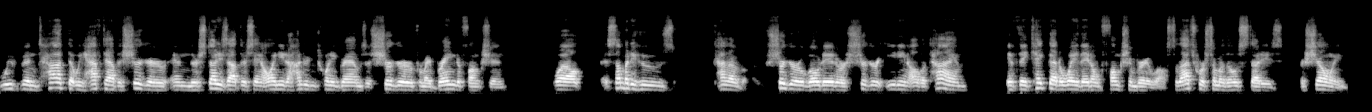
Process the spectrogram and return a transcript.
we've been taught that we have to have the sugar, and there's studies out there saying, "Oh, I need 120 grams of sugar for my brain to function." Well, somebody who's kind of sugar loaded or sugar eating all the time, if they take that away, they don't function very well. So that's where some of those studies are showing.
